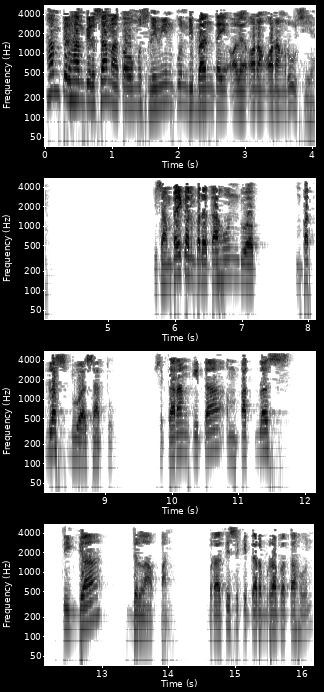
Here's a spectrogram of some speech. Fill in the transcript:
hampir-hampir sama kaum muslimin pun dibantai oleh orang-orang Rusia. Disampaikan pada tahun 1421. Sekarang kita 1438. Berarti sekitar berapa tahun?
